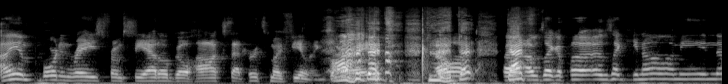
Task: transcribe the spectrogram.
I am born and raised from Seattle. Go Hawks. That hurts my feelings. All right, that's, that, Oh, that, that's, I was like, I was like, you know, I mean, uh,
